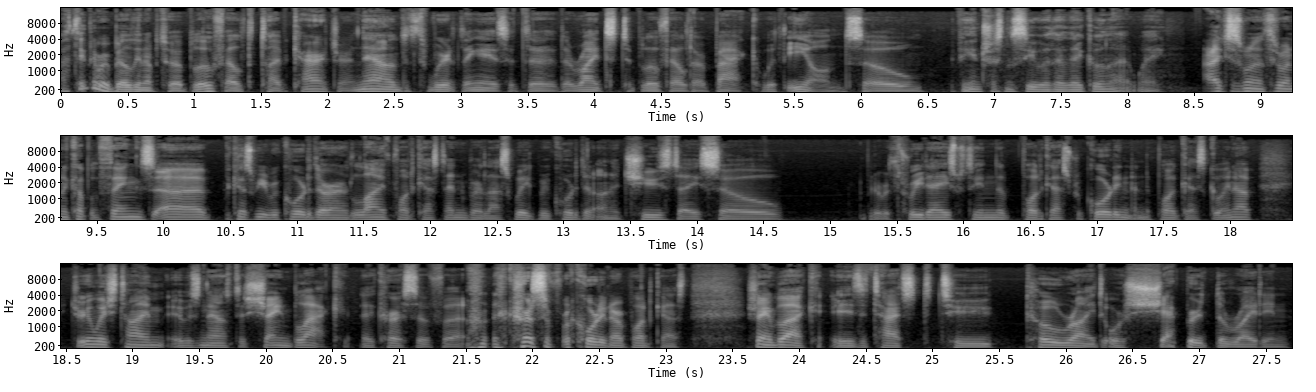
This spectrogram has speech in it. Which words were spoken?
I think they were building up to a Blofeld type character. And now the weird thing is that the the rights to Blofeld are back with Eon, so it'd be interesting to see whether they go that way. I just want to throw in a couple of things uh, because we recorded our live podcast in Edinburgh last week. We recorded it on a Tuesday, so there were three days between the podcast recording and the podcast going up. During which time it was announced that Shane Black, a curse of uh, a curse of recording our podcast, Shane Black is attached to co-write or shepherd the writing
